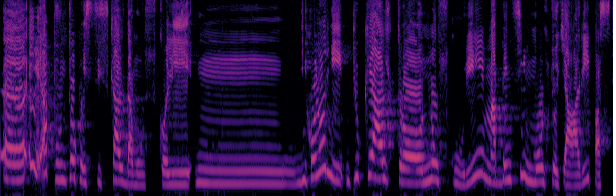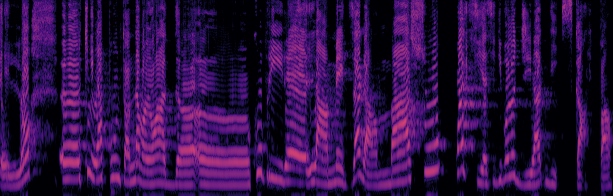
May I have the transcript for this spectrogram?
eh, e appunto questi scaldamuscoli mh, mm, di colori più che altro non scuri, ma bensì molto chiari, pastello, eh, che appunto andavano ad eh, coprire la mezza gamba su qualsiasi tipologia di scarpa.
